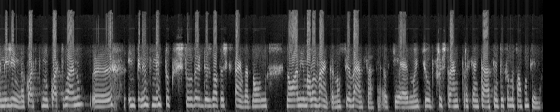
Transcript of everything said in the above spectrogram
imagino, no quarto, no quarto ano, uh, independentemente do que se estuda e das notas que se tem, não, não há nenhuma alavanca, não se avança, o que é muito frustrante para quem está sempre em formação contínua.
